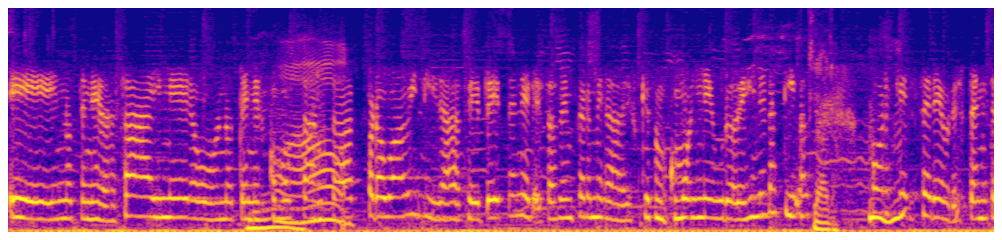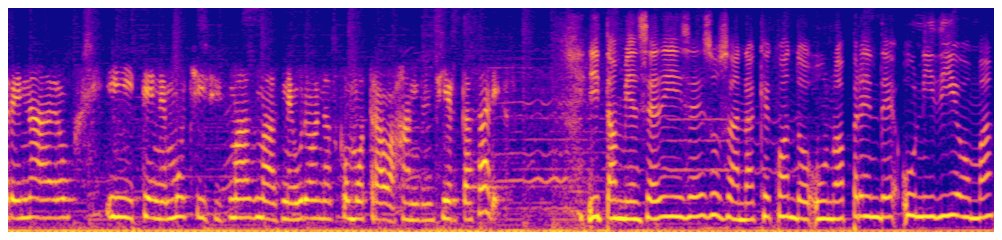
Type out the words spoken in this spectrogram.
eh, no tener Alzheimer o no tener como tanta probabilidad de, de tener esas enfermedades que son como neurodegenerativas Claro. porque el cerebro está entrenado y tiene muchísimas más neuronas como trabajando en ciertas áreas. Y también se dice, Susana, que cuando uno aprende un idioma,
